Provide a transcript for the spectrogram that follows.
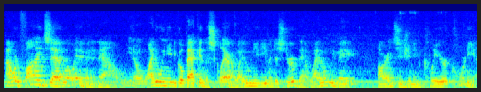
Howard Fine said, well, wait a minute now, why do we need to go back in the sclera? Why do we need to even disturb that? Why don't we make our incision in clear cornea?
